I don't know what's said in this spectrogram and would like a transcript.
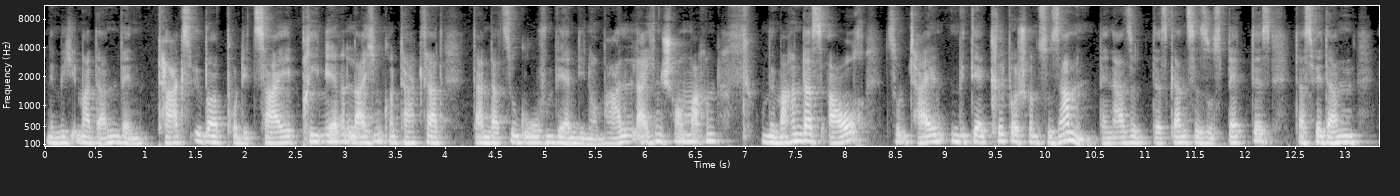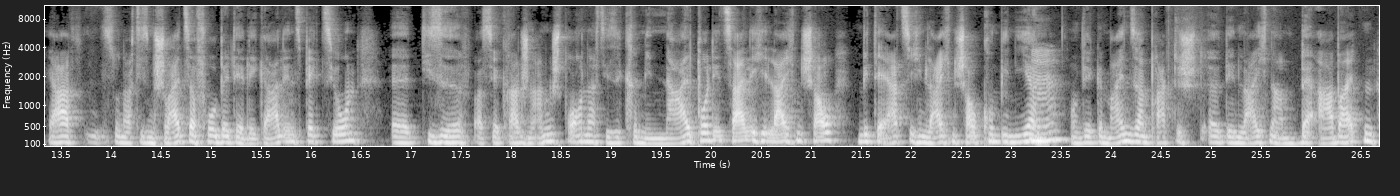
nämlich immer dann, wenn tagsüber Polizei primären Leichenkontakt hat, dann dazu gerufen werden, die normale Leichenschau machen. Und wir machen das auch zum Teil mit der Krippe schon zusammen. Wenn also das Ganze suspekt ist, dass wir dann, ja, so nach diesem Schweizer Vorbild der Legalinspektion, äh, diese, was ihr gerade schon angesprochen hast, diese kriminalpolizeiliche Leichenschau mit der ärztlichen Leichenschau kombinieren mhm. und wir gemeinsam praktisch äh, den Leichnam bearbeiten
